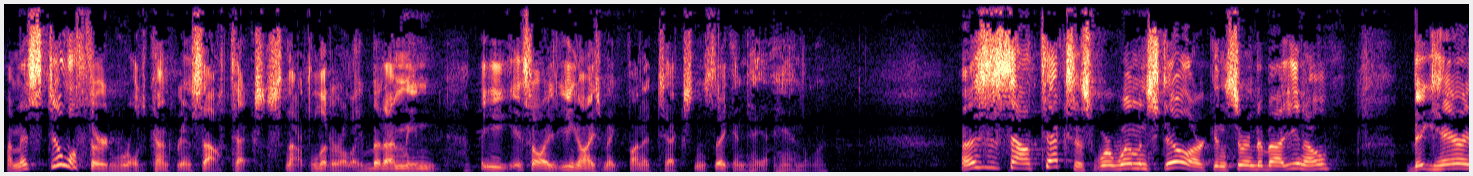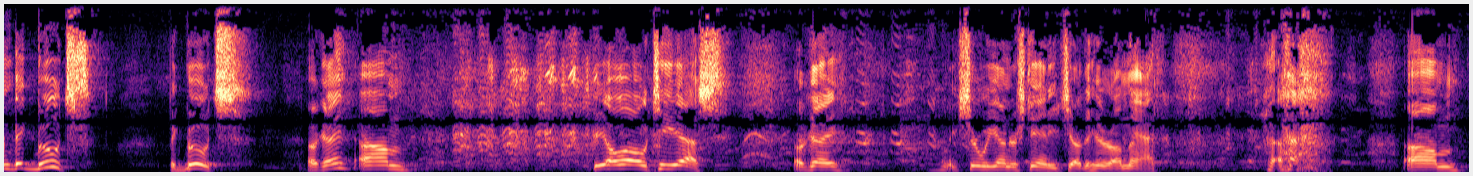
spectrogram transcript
I mean, it's still a third world country in South Texas, not literally, but I mean, it's always, you can always make fun of Texans. They can handle it. Now, this is South Texas, where women still are concerned about, you know, big hair and big boots. Big boots. Okay? Um, B O O T S. Okay? Make sure we understand each other here on that. um,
